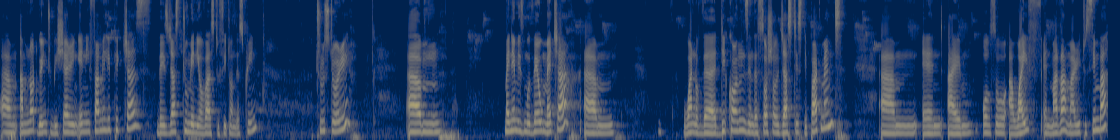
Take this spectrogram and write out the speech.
Um, I'm not going to be sharing any family pictures. There's just too many of us to fit on the screen. True story. Um, my name is Mutheu Mecha, um, one of the deacons in the Social Justice Department. Um, and I'm also a wife and mother married to Simba,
